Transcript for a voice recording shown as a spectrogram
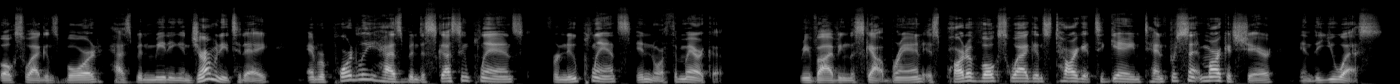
Volkswagen's board has been meeting in Germany today and reportedly has been discussing plans for new plants in North America. Reviving the Scout brand is part of Volkswagen's target to gain 10% market share in the U.S.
